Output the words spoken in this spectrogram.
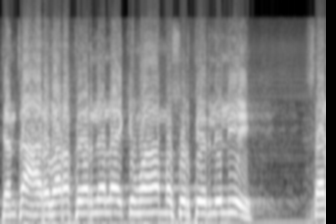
त्यांचा हरभरा पेरलेला आहे किंवा मसूर पेरलेली आहे. सर्व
